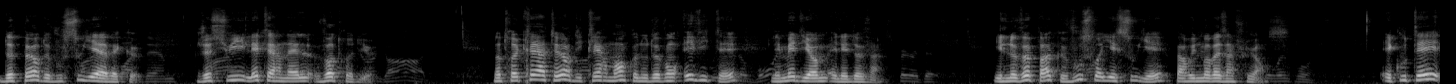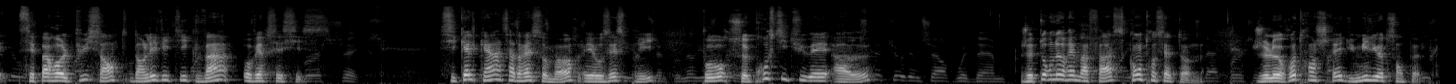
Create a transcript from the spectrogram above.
de peur de vous souiller avec eux. Je suis l'Éternel, votre Dieu. Notre Créateur dit clairement que nous devons éviter les médiums et les devins. Il ne veut pas que vous soyez souillés par une mauvaise influence. Écoutez ces paroles puissantes dans Lévitique 20 au verset 6. Si quelqu'un s'adresse aux morts et aux esprits pour se prostituer à eux, je tournerai ma face contre cet homme. Je le retrancherai du milieu de son peuple.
